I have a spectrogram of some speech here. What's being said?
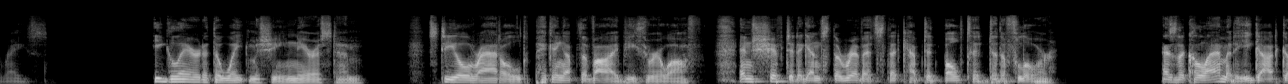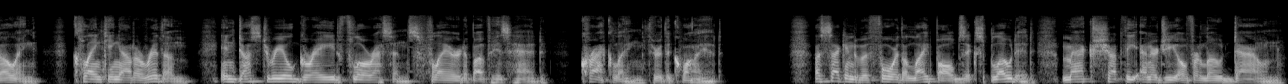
race. He glared at the weight machine nearest him. Steel rattled, picking up the vibe he threw off, and shifted against the rivets that kept it bolted to the floor. As the calamity got going, clanking out a rhythm, industrial grade fluorescence flared above his head, crackling through the quiet. A second before the light bulbs exploded, Mac shut the energy overload down,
